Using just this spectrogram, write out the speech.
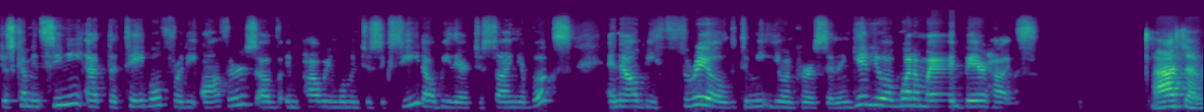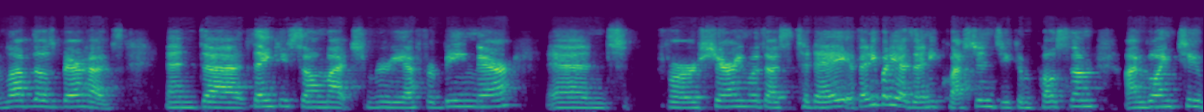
Just come and see me at the table for the authors of empowering women to succeed. I'll be there to sign your books and i'll be thrilled to meet you in person and give you a, one of my bear hugs. Awesome. Love those bear hugs. And uh, thank you so much maria for being there. And for sharing with us today. If anybody has any questions, you can post them. I'm going to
